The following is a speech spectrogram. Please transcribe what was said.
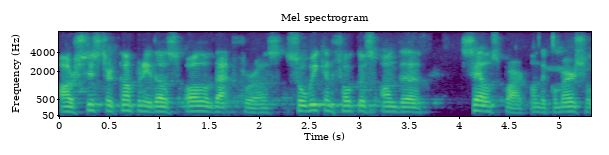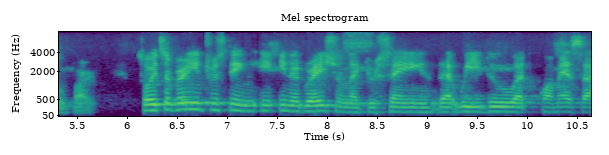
Our sister company does all of that for us so we can focus on the sales part on the commercial part so it's a very interesting integration like you're saying that we do at Coamesa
